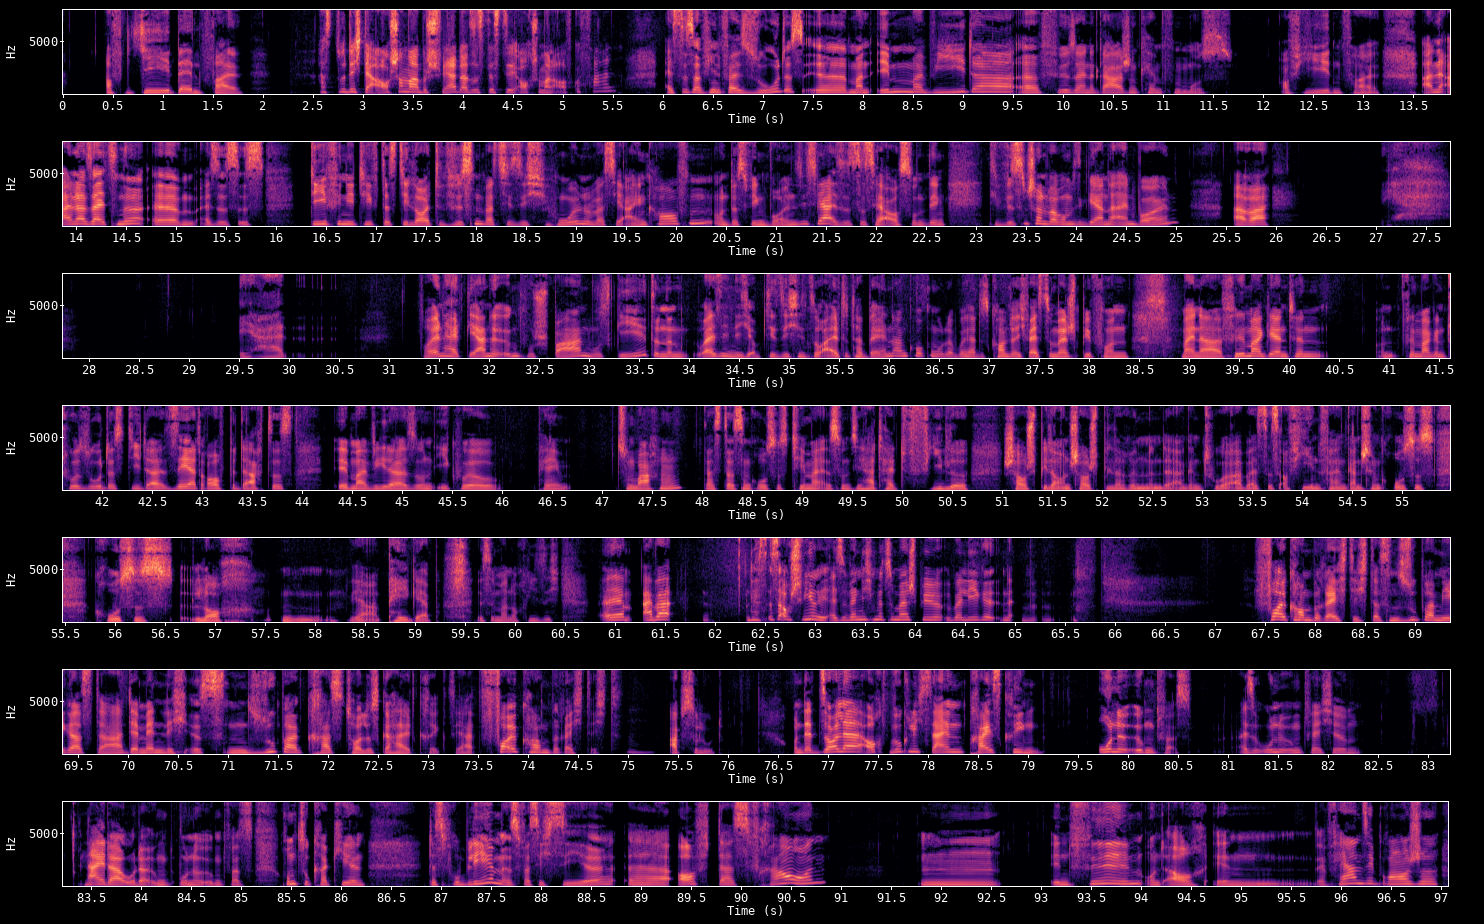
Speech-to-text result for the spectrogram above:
Auf jeden Fall. Hast du dich da auch schon mal beschwert? Also ist das dir auch schon mal aufgefallen? Es ist auf jeden Fall so, dass äh, man immer wieder äh, für seine Gagen kämpfen muss. Auf jeden Fall. An, einerseits, ne, ähm, also es ist definitiv, dass die Leute wissen, was sie sich holen und was sie einkaufen und deswegen wollen sie es ja. Also es ist ja auch so ein Ding, die wissen schon, warum sie gerne einen wollen, aber ja, ja, wollen halt gerne irgendwo sparen, wo es geht. Und dann weiß ich nicht, ob die sich so alte Tabellen angucken oder woher das kommt. Ich weiß zum Beispiel von meiner Filmagentin und Filmagentur so, dass die da sehr drauf bedacht ist, immer wieder so ein Equal Pay zu machen dass das ein großes Thema ist und sie hat halt viele Schauspieler und Schauspielerinnen in der Agentur, aber es ist auf jeden Fall ein ganz schön großes, großes Loch. Ja, Pay Gap ist immer noch riesig. Ähm, aber das ist auch schwierig. Also wenn ich mir zum Beispiel überlege, ne, vollkommen berechtigt, dass ein super Megastar, der männlich ist, ein super krass tolles Gehalt kriegt. Ja, vollkommen berechtigt. Mhm. Absolut. Und jetzt soll er auch wirklich seinen Preis kriegen. Ohne irgendwas. Also ohne irgendwelche Neider oder irgend, ohne irgendwas rumzukrakeelen. Das Problem ist, was ich sehe, äh, oft, dass Frauen mh, mm, in Film und auch in der Fernsehbranche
